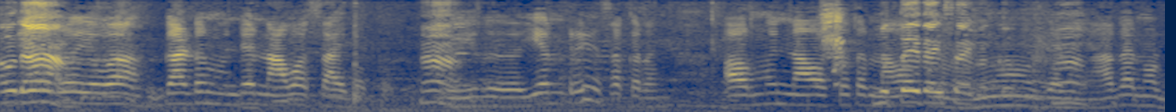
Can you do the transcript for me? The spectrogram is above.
ಹೌದಾ? ಯವ್ವ ಗಾರ್ಡನ್ ಮುಂದೆ ನಾವ ಸಾಯ್ಬೇಕು. ಇದು ಏನ್ರಿ ಸಕರ? ಅವ್ರ ಮುಂದೆ ನಾವ್ ಮುತ್ತೈದಾಗಿ ಸಾಯ್ಬೇಕು. ಅದ ನೋಡ್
